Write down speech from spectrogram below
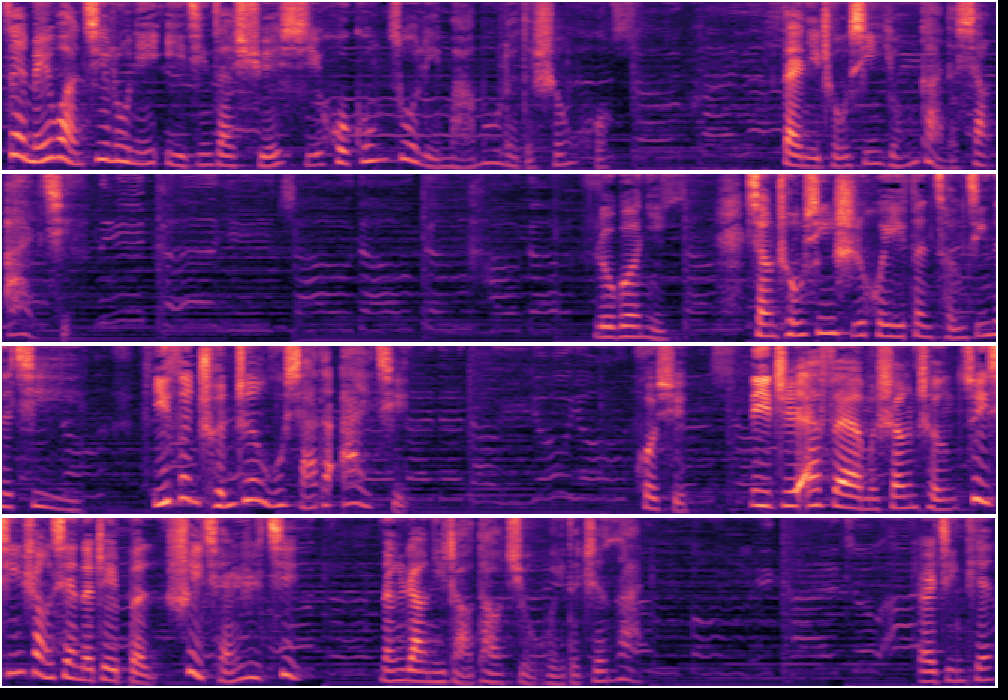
在每晚记录你已经在学习或工作里麻木了的生活。带你重新勇敢的向爱情。如果你想重新拾回一份曾经的记忆，一份纯真无瑕的爱情，或许荔枝 FM 商城最新上线的这本睡前日记，能让你找到久违的真爱。而今天，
